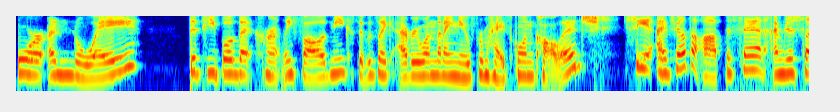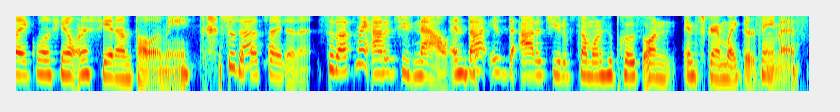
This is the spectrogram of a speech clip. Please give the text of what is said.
or annoy the people that currently followed me because it was like everyone that I knew from high school and college. See, I feel the opposite. I'm just like, well, if you don't want to see it, unfollow me. So, that's that's, why I didn't. So that's my attitude now. And that is the attitude of someone who posts on Instagram like they're famous.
